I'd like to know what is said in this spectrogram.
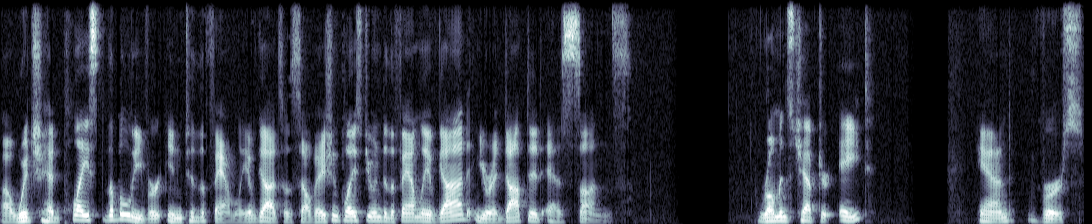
uh, which had placed the believer into the family of God. So, salvation placed you into the family of God. You're adopted as sons. Romans chapter 8 and verse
